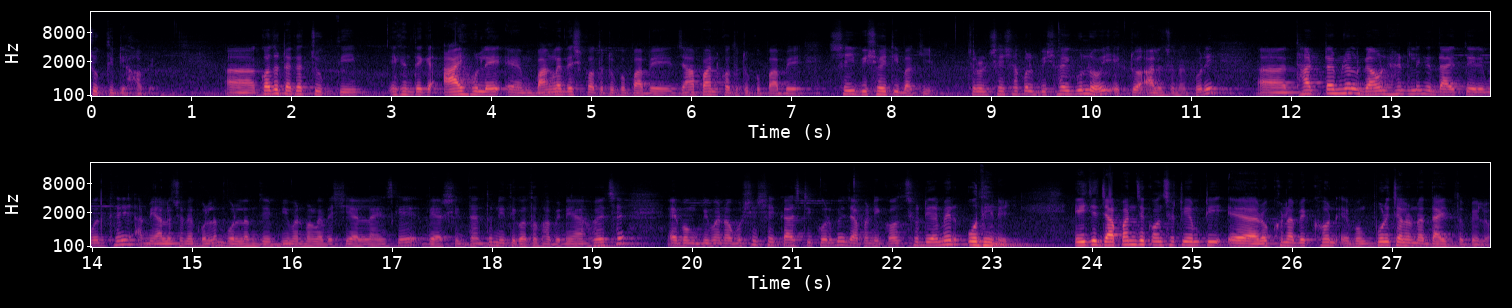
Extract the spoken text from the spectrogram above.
চুক্তিটি হবে। কত টাকার চুক্তি? এখান থেকে আয় হলে বাংলাদেশ কতটুকু পাবে? জাপান কতটুকু পাবে? সেই বিষয়টি বা কী? চলুন সেই সকল বিষয়গুলোই একটু আলোচনা করি থার্ড টার্মিনাল গ্রাউন্ড হ্যান্ডলিংয়ের দায়িত্ব এর মধ্যে আমি আলোচনা করলাম বললাম যে বিমান বাংলাদেশ এয়ারলাইন্সকে দেওয়ার সিদ্ধান্ত নীতিগতভাবে নেওয়া হয়েছে এবং বিমান অবশ্যই সেই কাজটি করবে জাপানি কনসোর্টিয়ামের অধীনেই। এই যে জাপান যে কনসোর্টিয়ামটি আহ, রক্ষণাবেক্ষণ এবং পরিচালনার দায়িত্ব পেল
